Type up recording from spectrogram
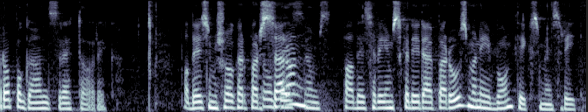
propagandas retorika. Paldies jums šokar par Paldies sarunu. Jums. Paldies arī jums, skatītāji, par uzmanību un tiksimies rīt.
